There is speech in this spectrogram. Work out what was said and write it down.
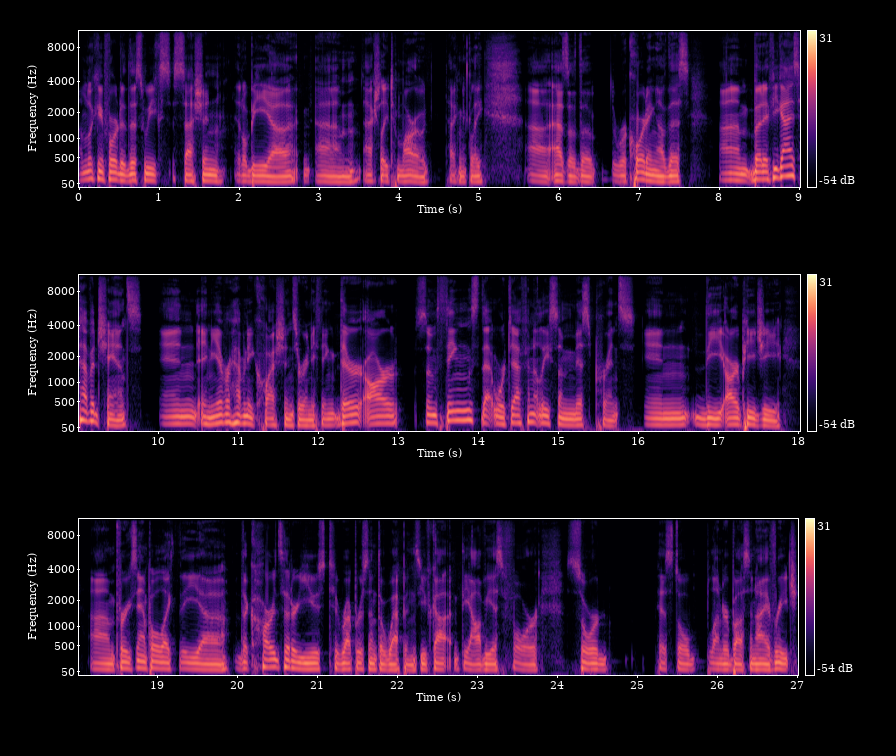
I'm looking forward to this week's session. It'll be uh, um, actually tomorrow, technically, uh, as of the, the recording of this. Um, but if you guys have a chance and and you ever have any questions or anything, there are some things that were definitely some misprints in the RPG. Um, for example, like the uh, the cards that are used to represent the weapons. You've got the obvious four: sword, pistol, blunderbuss, and eye of reach.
